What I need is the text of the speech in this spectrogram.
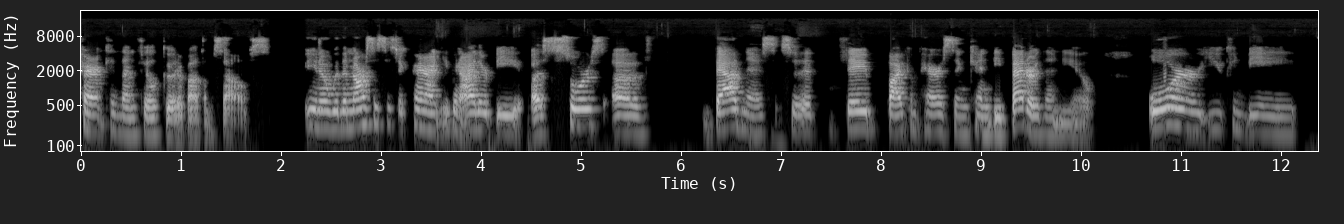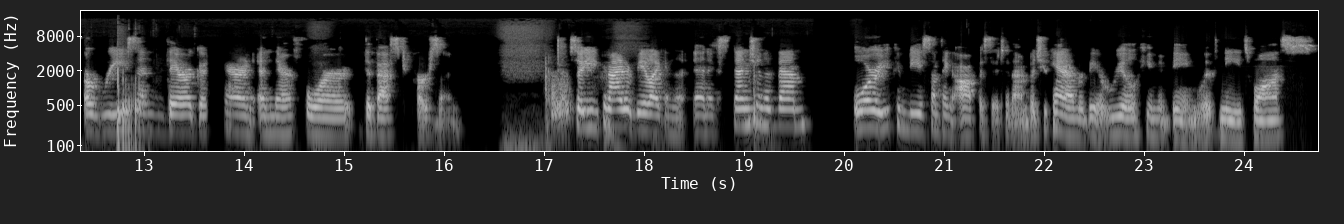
parent can then feel good about themselves. You know, with a narcissistic parent, you can either be a source of badness so that they, by comparison, can be better than you. Or you can be a reason they're a good parent and therefore the best person. So you can either be like an, an extension of them or you can be something opposite to them, but you can't ever be a real human being with needs, wants,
